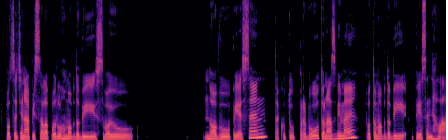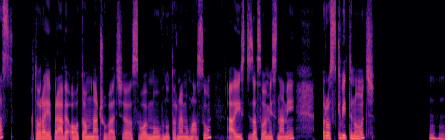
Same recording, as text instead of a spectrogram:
v podstate napísala po dlhom období svoju novú pieseň, takú tú prvú to nazvime, po tom období pieseň Hlas, ktorá je práve o tom načúvať e, svojmu vnútornému hlasu a ísť za svojimi snami, rozkvitnúť, mm-hmm.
